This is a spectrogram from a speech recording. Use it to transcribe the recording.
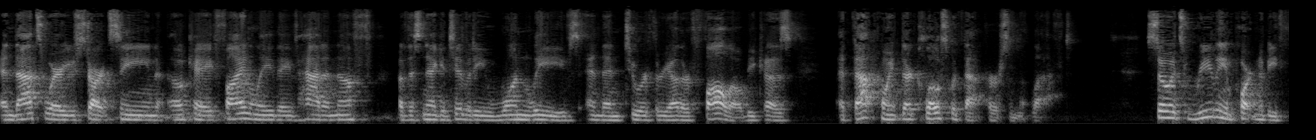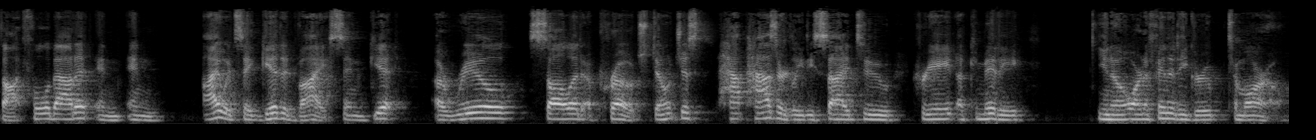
And that's where you start seeing, okay, finally they've had enough of this negativity, one leaves, and then two or three other follow because at that point they're close with that person that left. So it's really important to be thoughtful about it and, and I would say get advice and get a real solid approach. Don't just haphazardly decide to create a committee, you know, or an affinity group tomorrow.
